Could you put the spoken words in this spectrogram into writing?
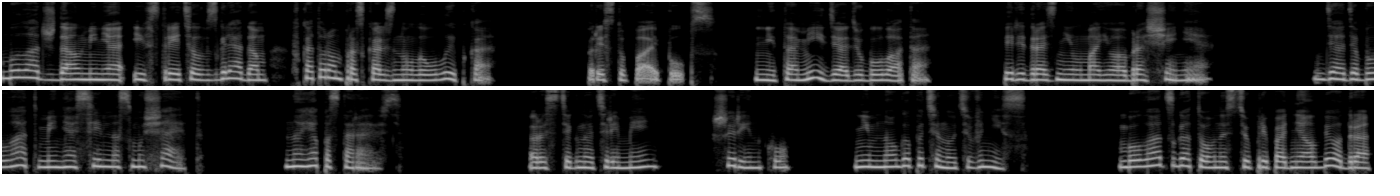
Булат ждал меня и встретил взглядом, в котором проскользнула улыбка. «Приступай, пупс», «Не томи дядю Булата», — передразнил мое обращение. «Дядя Булат меня сильно смущает, но я постараюсь». Расстегнуть ремень, ширинку, немного потянуть вниз. Булат с готовностью приподнял бедра,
